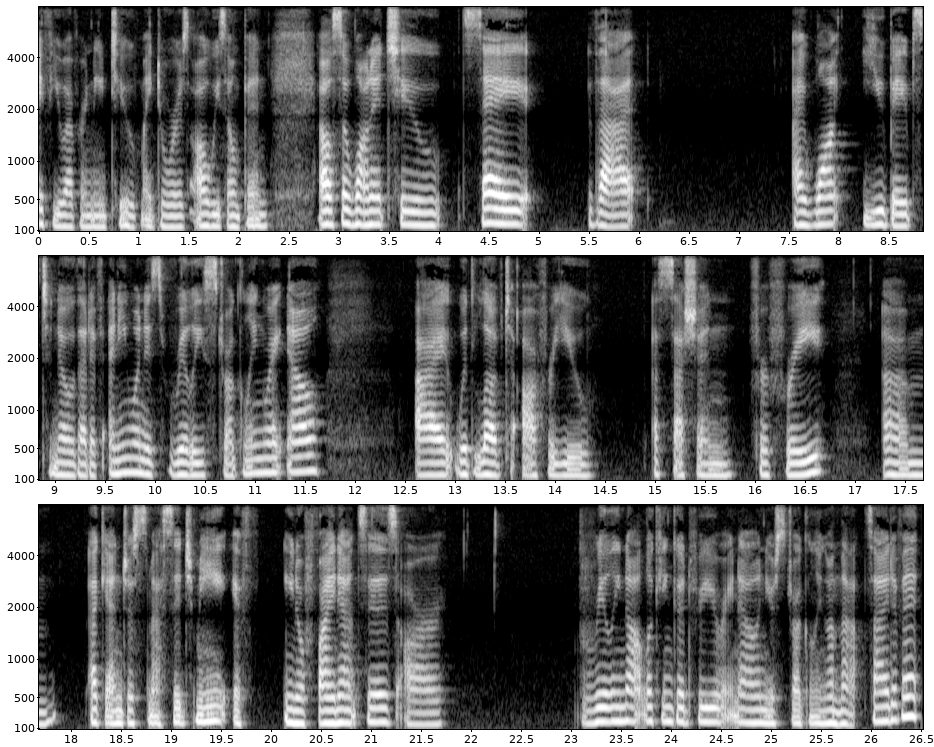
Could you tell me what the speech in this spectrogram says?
if you ever need to. My door is always open. I also wanted to say that I want you babes to know that if anyone is really struggling right now, I would love to offer you a session for free. Um, again, just message me if you know finances are really not looking good for you right now and you're struggling on that side of it.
